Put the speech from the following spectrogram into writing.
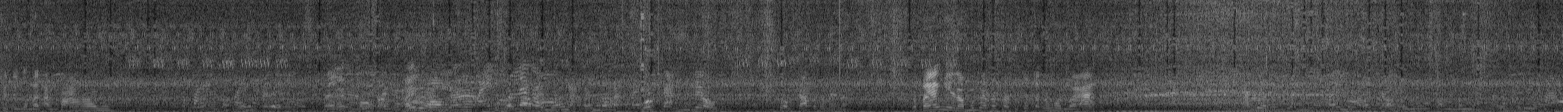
ชุดนึงก็มาทางทางเนี่ไปคลองไปคลองนะผู้ชาไปเหมืองหนักไปเหมืองหนักรถกันเร็วส่งกลับไปทำไมล่ะก็แป้งนี่เรามึงก็สั่งไปจบกันทั้งหมดวะทางเลือดฟังหนึ่งฟังหนึ่งมัน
